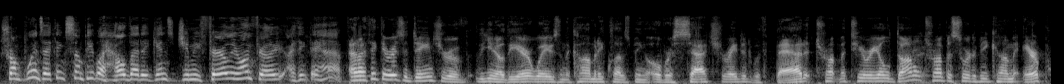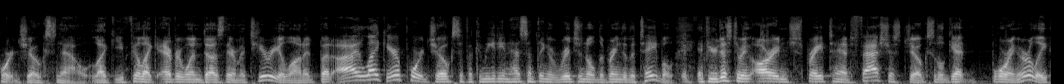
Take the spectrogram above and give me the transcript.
Trump wins. I think some people held that against Jimmy fairly or unfairly. I think they have. And I think there is a danger of, you know, the airwaves and the comedy clubs being oversaturated with bad Trump material. Donald Trump has sort of become airport jokes now. Like, you feel like everyone does their material on it, but I like airport jokes if a comedian has something original to bring to the table. If you're just doing orange spray-tanned fascist jokes, it'll get boring early.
